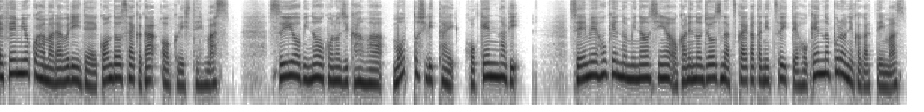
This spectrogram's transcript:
FM 横浜ラブリーで近藤沙耶香がお送りしています。水曜日のこの時間は、もっと知りたい保険ナビ。生命保険の見直しやお金の上手な使い方について保険のプロに伺っています。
